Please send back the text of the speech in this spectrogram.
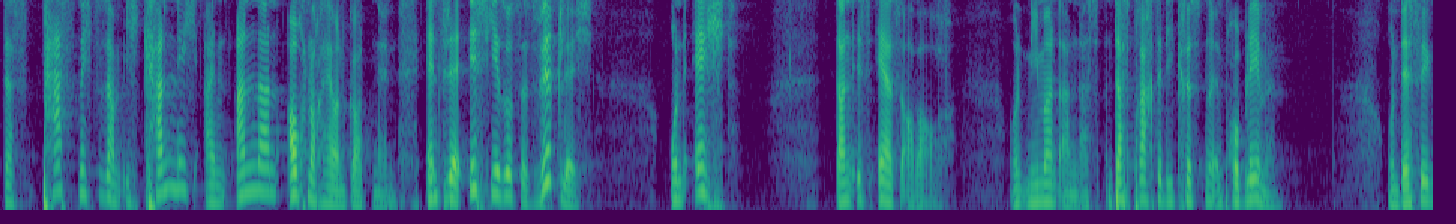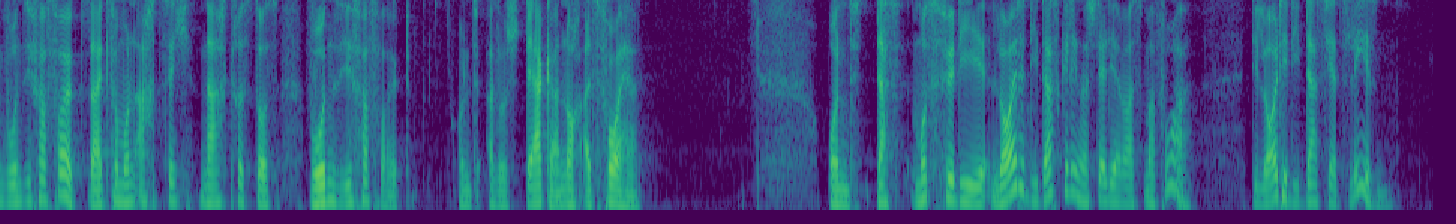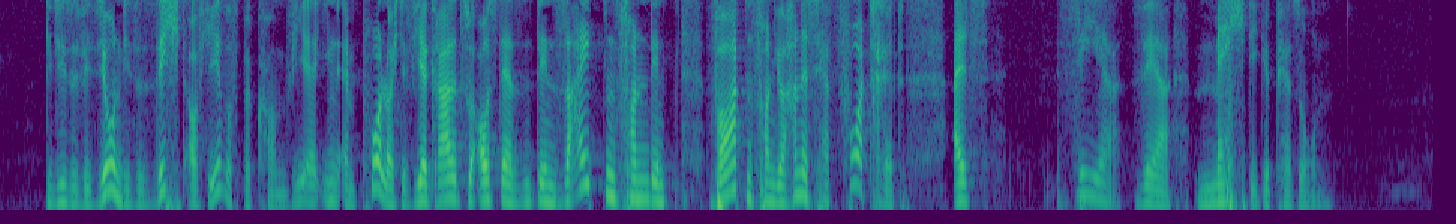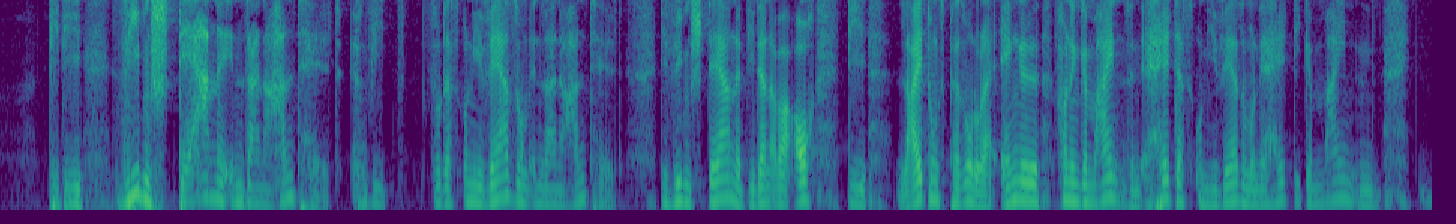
das passt nicht zusammen. Ich kann nicht einen anderen auch noch Herr und Gott nennen. Entweder ist Jesus es wirklich und echt, dann ist er es aber auch. und niemand anders. Das brachte die Christen in Probleme. Und deswegen wurden sie verfolgt. Seit 85 nach Christus wurden sie verfolgt. Und also stärker noch als vorher. Und das muss für die Leute, die das gelesen haben, stell dir das mal vor, die Leute, die das jetzt lesen, die diese Vision, diese Sicht auf Jesus bekommen, wie er ihn emporleuchtet, wie er geradezu aus der, den Seiten von den Worten von Johannes hervortritt, als sehr, sehr mächtige Person, die die sieben Sterne in seiner Hand hält, irgendwie so das Universum in seiner Hand hält. Die sieben Sterne, die dann aber auch die Leitungsperson oder Engel von den Gemeinden sind. Er hält das Universum und er hält die Gemeinden,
